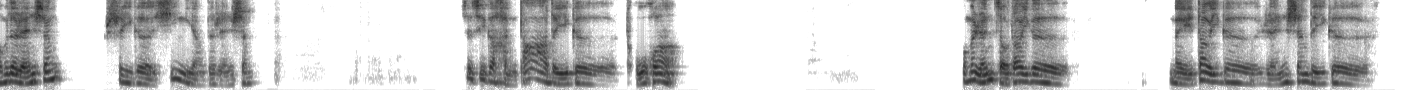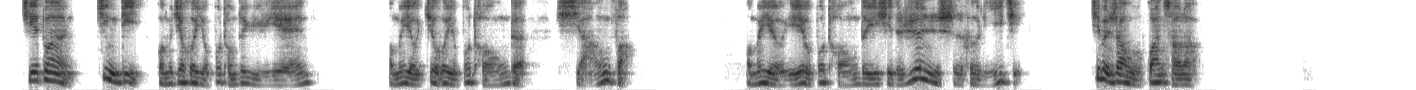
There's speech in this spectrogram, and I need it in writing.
我们的人生是一个信仰的人生，这是一个很大的一个图画。我们人走到一个每到一个人生的一个阶段境地，我们就会有不同的语言，我们有就会有不同的想法。我们有也有不同的一些的认识和理解。基本上，我观察了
